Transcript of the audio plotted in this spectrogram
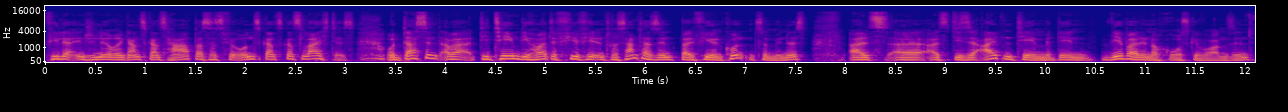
viele Ingenieure ganz, ganz hart, dass es für uns ganz, ganz leicht ist. Und das sind aber die Themen, die heute viel, viel interessanter sind, bei vielen Kunden zumindest, als, äh, als diese alten Themen, mit denen wir beide noch groß geworden sind.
